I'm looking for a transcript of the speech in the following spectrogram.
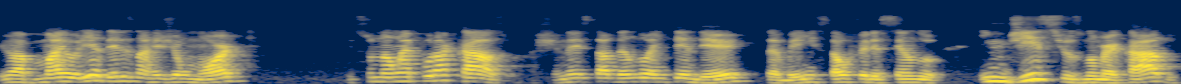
a maioria deles na região norte, isso não é por acaso. A China está dando a entender, também está oferecendo indícios no mercado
